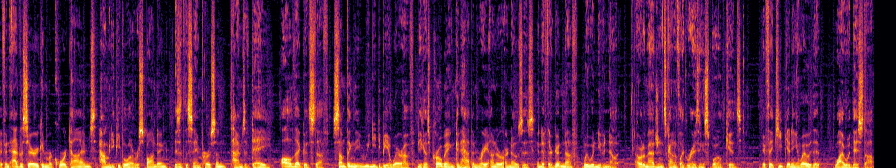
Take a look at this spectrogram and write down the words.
If an adversary can record times, how many people are responding, is it the same person, times of day, all of that good stuff. Something that we need to be aware of because probing can happen right under our noses, and if they're good enough, we wouldn't even know it. I would imagine it's kind of like raising spoiled kids. If they keep getting away with it, why would they stop?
